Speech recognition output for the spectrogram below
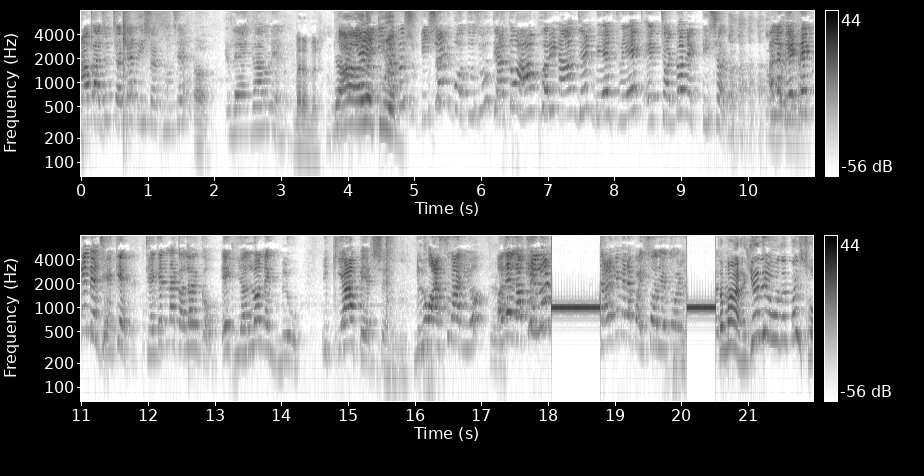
આ બાજુ ચડ્ડા ટી-શર્ટનું છે. હા. લહેંગાનું એનું. બરાબર. આ તું ટી-શર્ટ ગોતું છું? ત્યાં તો આમ ફરીને આમ જઈને બે ટ્રેક એક ચડ્ડો ને એક ટી-શર્ટ એટલે બે ટ્રેક નહીં બે જેકેટ. જેકેટ ના કલર કહું. એક યલો ને એક બ્લુ ઈ ક્યાં પહેરશે? બ્લુ આસમાનીઓ અને લખેલું કારણ કે મેં પૈસો દેતો હોય. તમારે ક્યાં દેવો તે પૈસો?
